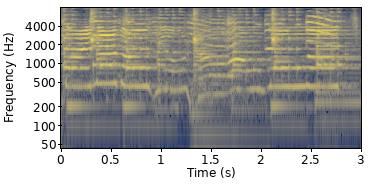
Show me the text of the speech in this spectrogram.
那就上公前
